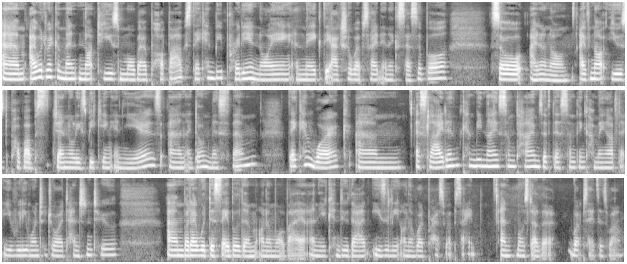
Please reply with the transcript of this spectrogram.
Um, I would recommend not to use mobile pop ups. They can be pretty annoying and make the actual website inaccessible. So, I don't know. I've not used pop ups, generally speaking, in years and I don't miss them. They can work. Um, a slide in can be nice sometimes if there's something coming up that you really want to draw attention to. Um, but I would disable them on a mobile, and you can do that easily on a WordPress website and most other websites as well.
